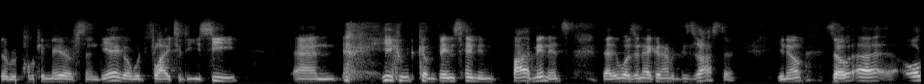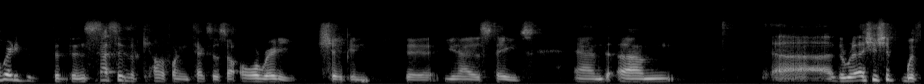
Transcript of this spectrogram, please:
the Republican mayor of San Diego would fly to D.C. and he would convince him in five minutes that it was an economic disaster. You know, so uh, already the, the, necessities of California and Texas are already shaping the United States, and um, uh, the relationship with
